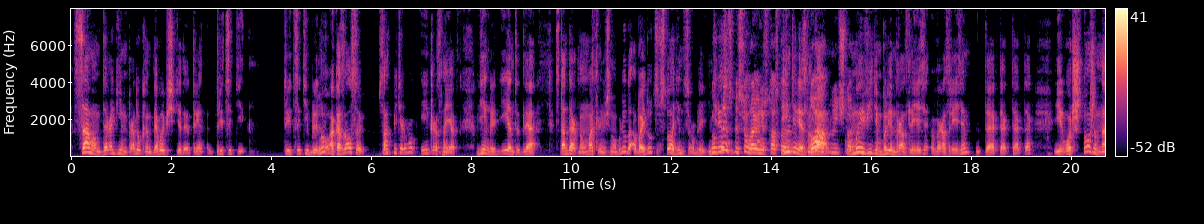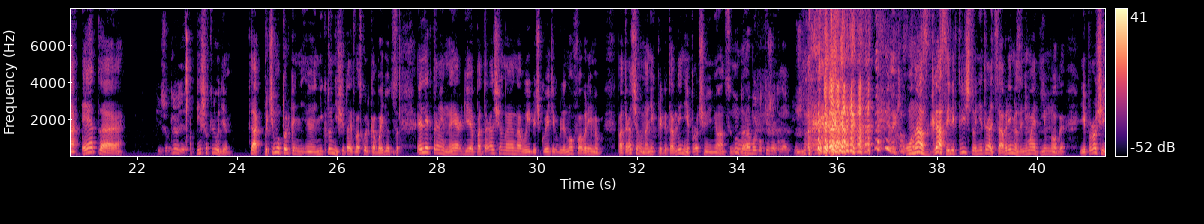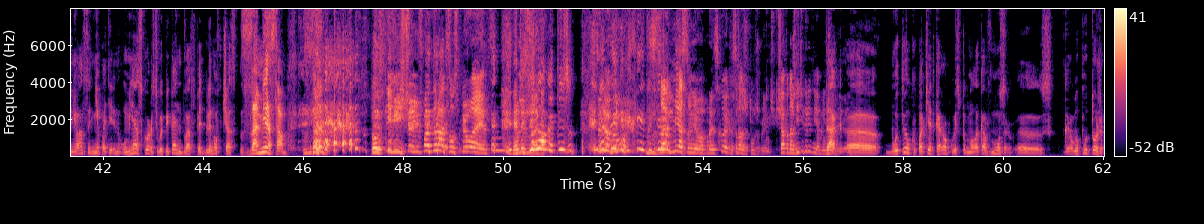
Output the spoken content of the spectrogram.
Самым дорогим продуктом для выпечки э, три- 30, 30 блинов оказался Санкт-Петербург и Красноярск, где ингредиенты для стандартного масленичного блюда обойдутся в 111 рублей. Ну, в Интересно? принципе, все в районе 100 100. Интересно, да. да. отлично. Мы видим, блин, в разрезе, в разрезе. Так, так, так, так. И вот что же на это Пишут люди. пишут люди? Так, почему только э, никто не считает, во сколько обойдется электроэнергия, потраченная на выпечку этих блинов во время потраченного на них приготовления и прочие нюансы? Ну да. Работники ЖЭКа, наверное. У нас газ и электричество не тратится, а время занимает немного. И прочие нюансы не потеряны. У меня скорость выпекания 25 блинов в час. с Замесом! Он с ними еще и подраться успевает. Это Серега пишет! Серега, Это- это Серега. замес у него происходит, и сразу же тут же блинчик. Сейчас, подождите, говорит, я блинчик Так, э, бутылку, пакет, коробку из-под молока в мусор. э, скорлупу тоже.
